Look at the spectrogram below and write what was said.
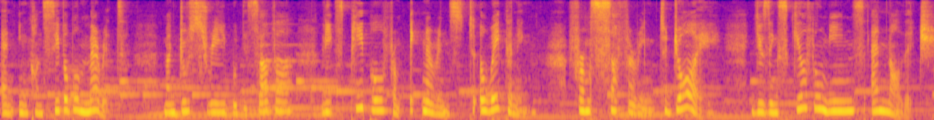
and inconceivable merit, Manjushri Bodhisattva leads people from ignorance to awakening, from suffering to joy, using skillful means and knowledge.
